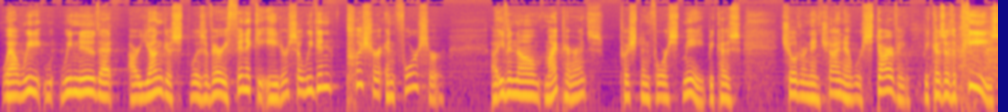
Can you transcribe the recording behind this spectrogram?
well, we, we knew that our youngest was a very finicky eater, so we didn't push her and force her, uh, even though my parents pushed and forced me because children in China were starving because of the peas.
